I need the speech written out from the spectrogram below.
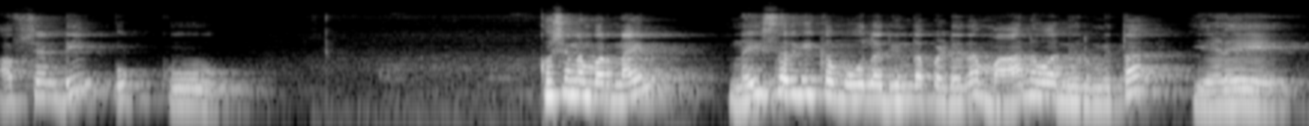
ಆಪ್ಷನ್ ಡಿ ಉಕ್ಕು. ಕ್ವಶನ್ ನಂಬರ್ ನೈನ್ ನೈಸರ್ಗಿಕ ಮೂಲದಿಂದ ಪಡೆದ ಮಾನವ ನಿರ್ಮಿತ ಎಳೆ.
